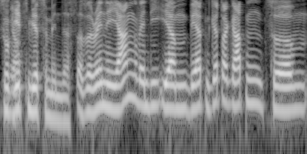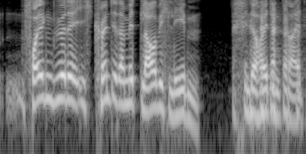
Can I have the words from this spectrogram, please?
So Ja. geht's mir zumindest. Also Renee Young, wenn die ihrem werten Göttergatten zum folgen würde, ich könnte damit, glaube ich, leben in der heutigen Zeit.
